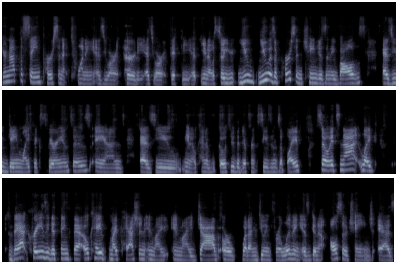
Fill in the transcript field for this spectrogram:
you're not the same person at 20 as you are at 30 as you are at 50 eh, you know? So you you you as a person changes and evolves as you gain life experiences and as you you know kind of go through the different seasons of life. So it's not like that crazy to think that okay my passion in my in my job or what i'm doing for a living is going to also change as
